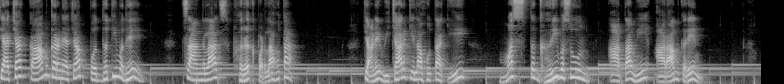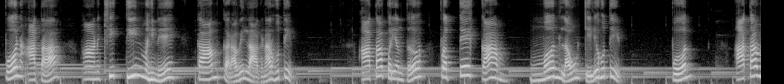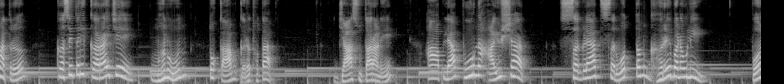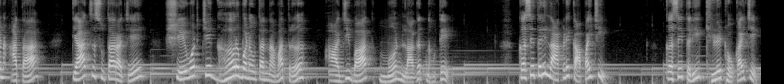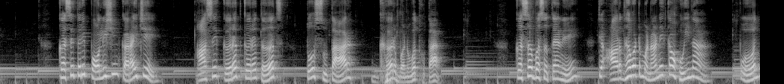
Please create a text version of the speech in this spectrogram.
त्याच्या काम करण्याच्या पद्धतीमध्ये चांगलाच फरक पडला होता. त्याने विचार केला होता की मस्त घरी बसून आता मी आराम करेन. पण आता आणखी तीन महिने काम करावे लागणार होते. आतापर्यंत प्रत्येक काम मन लावून केले होते. पण आता मात्र कसे तरी करायचे म्हणून तो काम करत होता. ज्या सुताराने आपल्या पूर्ण आयुष्यात सगळ्यात सर्वोत्तम घरे बनवली पण आता त्याच सुताराचे शेवटचे घर बनवताना मात्र अजिबात मन लागत नव्हते. कसे तरी लाकडे कापायची कसे तरी खिळे ठोकायचे कसे तरी पॉलिशिंग करायचे? असे करत करतच तो सुतार घर बनवत होता. कसं बस त्याने? ते अर्धवट मनाने का होईना? पण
